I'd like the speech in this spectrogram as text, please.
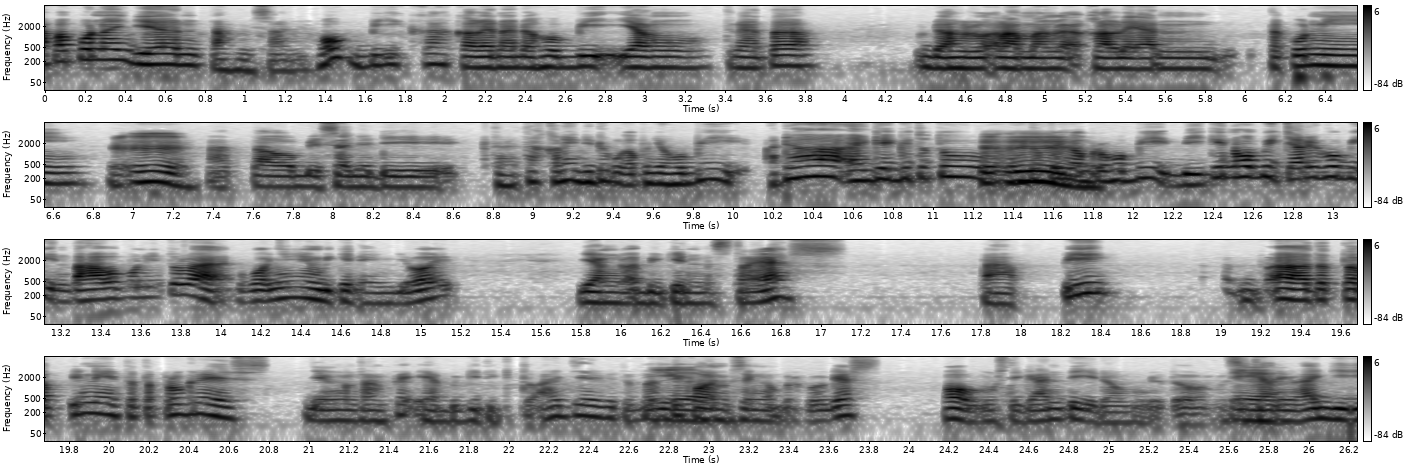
Apa pun aja entah misalnya hobi kah kalian ada hobi yang ternyata udah lama nggak kalian tekuni Mm-mm. atau bisa jadi ternyata kalian hidup nggak punya hobi. Ada yang kayak gitu tuh Mm-mm. hidupnya nggak berhobi. Bikin hobi cari hobi. Entah apa pun itulah. Pokoknya yang bikin enjoy yang nggak bikin stres tapi eh, tetap ini tetap progres. Jangan sampai ya begitu gitu aja gitu. Berarti Iya. kalau misalnya nggak berprogres oh mesti ganti dong gitu. Mesti Iya. cari lagi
